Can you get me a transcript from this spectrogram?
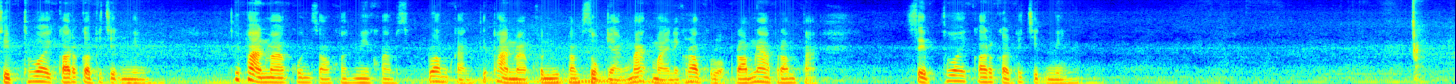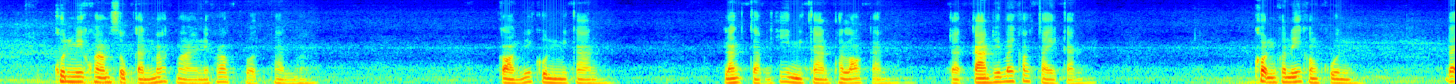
สิบถ้วยกรกฎพิจิตหนึ่งที่ผ่านมาคุณสองคนมีความสุขร่วมกัน ที่ผ่านมาคุณมีความสุขอย่างมากมายในครอบครัวพร้อมหน้าพร้อมตาสิบถ้วยกรกฎพิจิตหนึ่งคุณมีความสุขกันมากมายในครอบครัวที่ผ่านมา ก่อนที่คุณมีการ หลังจากที่มีการทะเลาะกัน จากการที่ไม่เข้าใจกัน คนคนนี้ของคุณได้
